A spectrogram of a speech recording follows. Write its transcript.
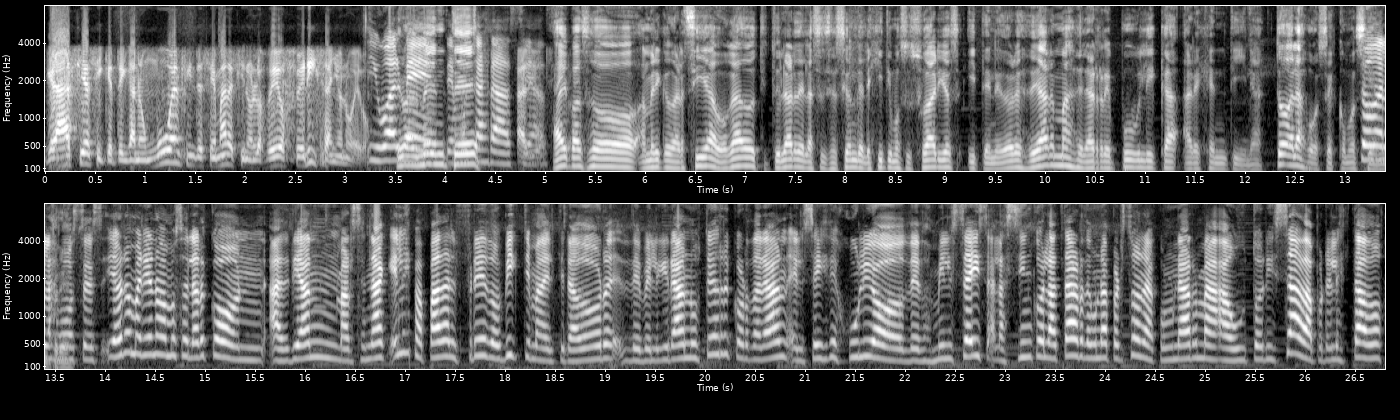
Gracias y que tengan un muy buen fin de semana. Si no los veo, feliz año nuevo. Igualmente, muchas gracias. Ahí pasó Américo García, abogado, titular de la Asociación de Legítimos Usuarios y Tenedores de Armas de la República Argentina. Todas las voces, como siempre. Todas las voces. Y ahora, Mariano, vamos a hablar con Adrián Marcenac. Él es papá de Alfredo, víctima del tirador de Belgrano. Ustedes recordarán el 6 de julio de 2006 a las 5 de la tarde una persona con un arma autorizada por el Estado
